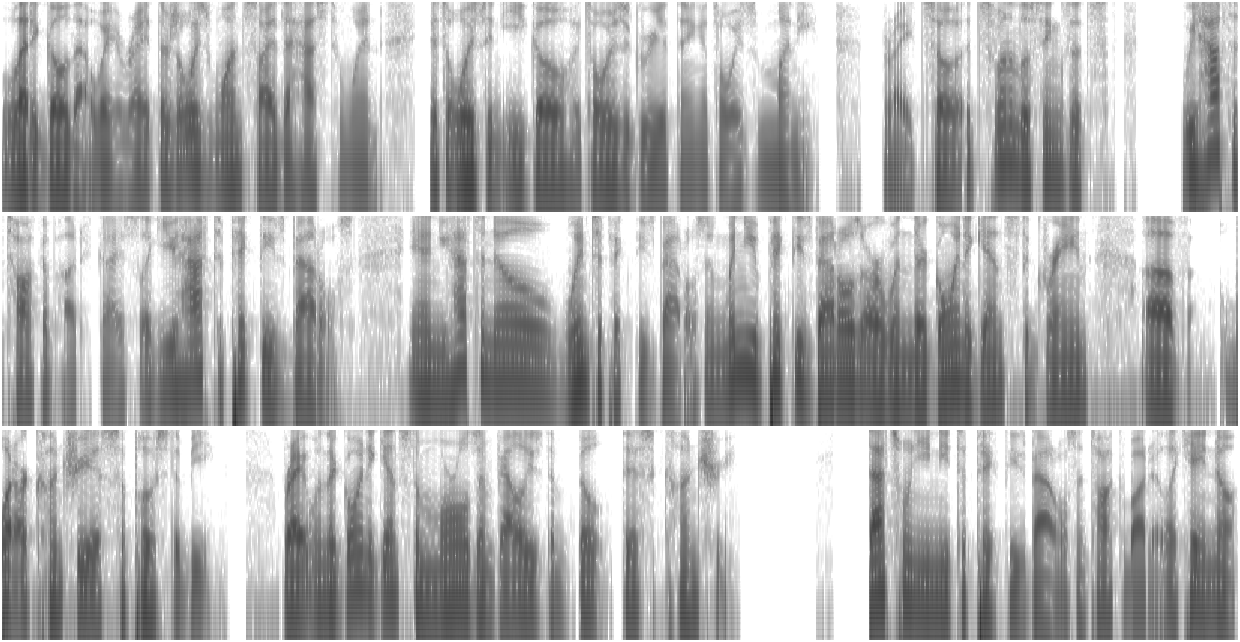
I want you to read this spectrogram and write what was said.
let it go that way, right? There's always one side that has to win. It's always an ego. It's always a greed thing. It's always money, right? So it's one of those things that's we have to talk about it, guys. Like you have to pick these battles, and you have to know when to pick these battles. And when you pick these battles, are when they're going against the grain of what our country is supposed to be, right? When they're going against the morals and values that built this country that's when you need to pick these battles and talk about it. Like, hey, no,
